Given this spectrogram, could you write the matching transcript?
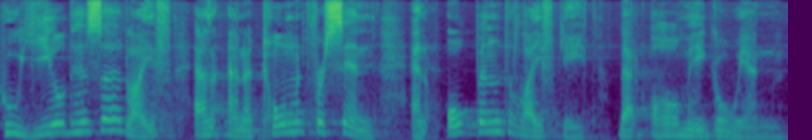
who yielded his life as an atonement for sin and opened the life gate that all may go in.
